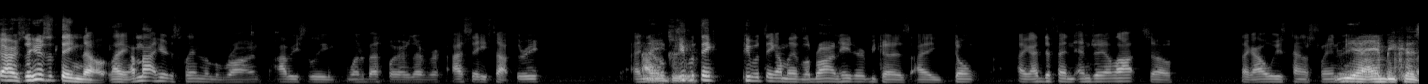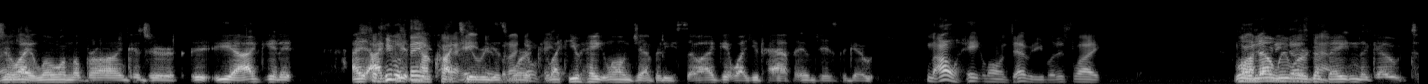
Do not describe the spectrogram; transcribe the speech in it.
right, so here's the thing though. Like I'm not here to slander LeBron. Obviously, one of the best players ever. I say he's top 3. I I know agree. people think people think I'm a LeBron hater because I don't like I defend MJ a lot, so like I always kind of slander him. Yeah, and because you're like low on LeBron, because you're uh, yeah, I get it. I, So I get think how I hate him, criteria but I work. Like you hate longevity, so I get why you'd have MJ as the goat. No, I don't hate longevity, but it's like Well, I know we were does matter. debating the goat.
